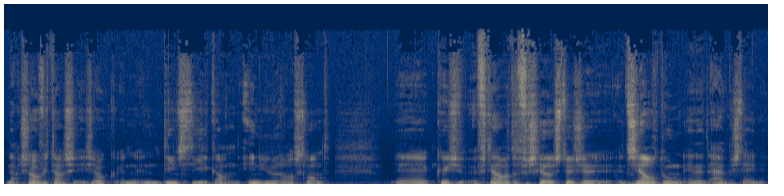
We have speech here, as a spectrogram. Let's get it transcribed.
Nou, Sofitas is ook een, een dienst die je kan inhuren als klant. Uh, kun je vertellen wat het verschil is tussen het zelf doen en het uitbesteden?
